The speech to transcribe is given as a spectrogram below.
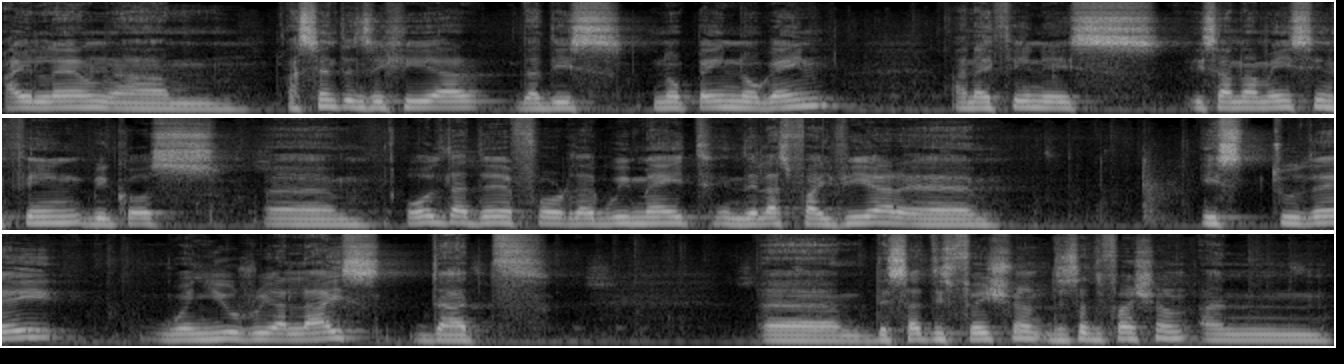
I learned um, a sentence here that is no pain, no gain. And I think it's, it's an amazing thing because um, all that effort that we made in the last five years uh, is today when you realize that um, the satisfaction, the satisfaction, and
